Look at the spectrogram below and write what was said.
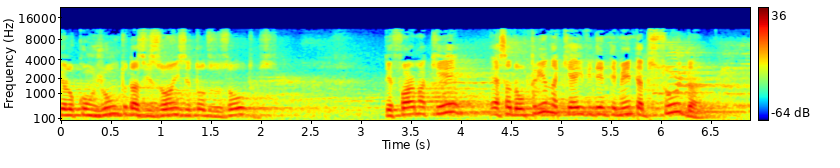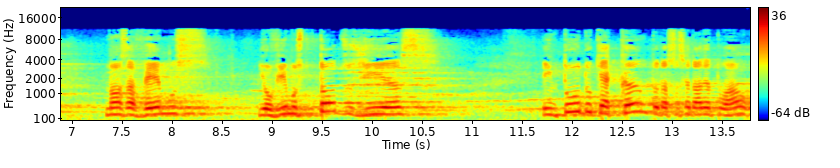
pelo conjunto das visões de todos os outros. De forma que essa doutrina, que é evidentemente absurda, nós a vemos e ouvimos todos os dias em tudo que é canto da sociedade atual.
